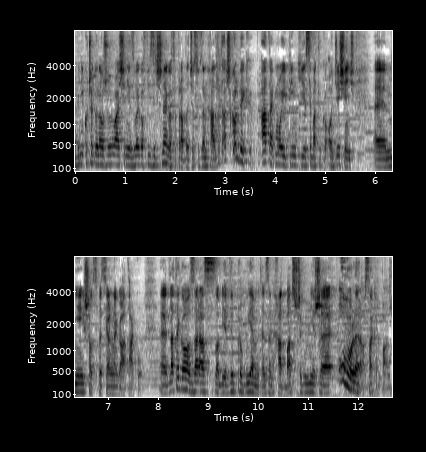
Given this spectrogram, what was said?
w wyniku czego nażyła się niezłego fizycznego, co prawda, ciosu Zen Hadbet, aczkolwiek atak mojej Pinki jest chyba tylko o 10 e, mniejszy od specjalnego ataku. E, dlatego zaraz sobie wypróbujemy ten Zen Hadbat, szczególnie, że... O cholera, Sucker Punch!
